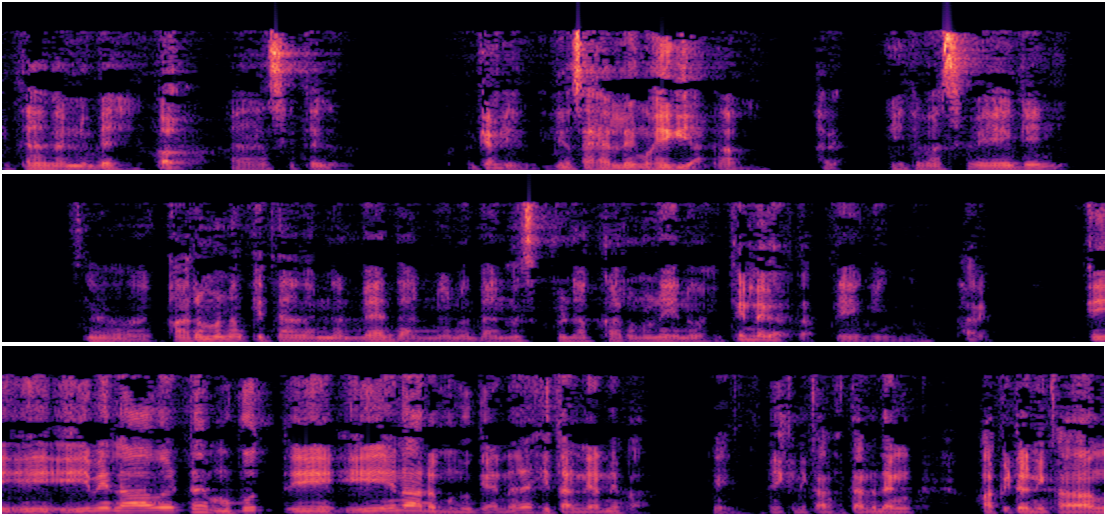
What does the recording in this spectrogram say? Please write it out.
හිතා ගන්න බෑ. ඔව්. සිත කියන්නේ සහැල්ලෙන් ඔහෙ ගියා. ඔව්. හරි. ඊට පස්සේ වේගෙන් අරමුණක් හිතා ගන්නත් බෑ. දන්න නොදන්න ගොඩක් අරමුණ එනවා හිතේ. එන්න ගත්තා. වේගෙන්. හරි. ඒ ඒ ඒ වෙලාවට මුකුත් ඒ ඒ එන අරමුණු ගැන හිතන්න යන්න එපා. මේක නිකන් හිතන්න දැන් අපිට නිකන්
